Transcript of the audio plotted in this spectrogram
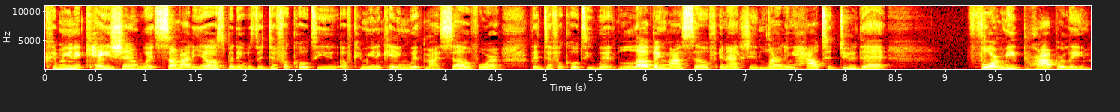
communication with somebody else but it was the difficulty of communicating with myself or the difficulty with loving myself and actually learning how to do that for me properly.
